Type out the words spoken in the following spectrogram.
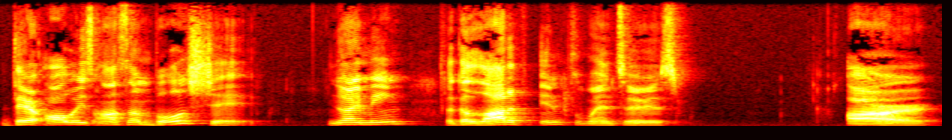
they're always on some bullshit. You know what I mean? Like a lot of influencers are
